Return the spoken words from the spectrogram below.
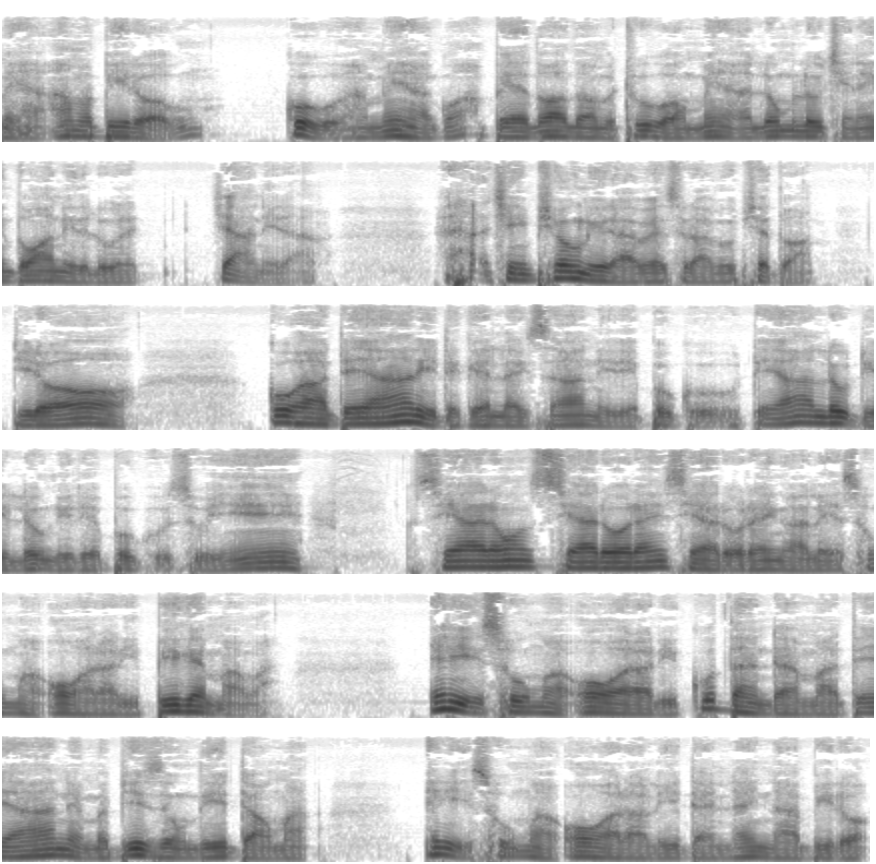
မယ်ဟာအားမပေးတော့ဘူးကိုယ့်ကိုဟာမင်းဟာကွာဘယ်သွားသွားမထူးပါဘူးမင်းဟာအလုံးမလုံးချင်တိုင်းသွားနေတယ်လို့ကြာနေတာအချိန်ဖြုံးနေတာပဲဆိုတာမျိုးဖြစ်သွားဒီတော့ကိုဟာတရားတွေတကယ်လိုက်စားနေတဲ့ပုဂ္ဂိုလ်တရားအလုပ်တွေလုပ်နေတဲ့ပုဂ္ဂိုလ်ဆိုရင်ဆရာတော်ဆရာတော်တိုင်းဆရာတော်တိုင်းကလည်းအဆုံးမဩဝါဒတွေပေးခဲ့မှာပါ အဲ့ဒီအဆုံးမဩဝါဒတွေကိုတန်တန်မှာတရားနဲ့မပြည့်စုံသေးတောင်မှအဲ့ဒီအဆုံးမဩဝါဒလေးတိုင်းလိုက်နာပြီးတော့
